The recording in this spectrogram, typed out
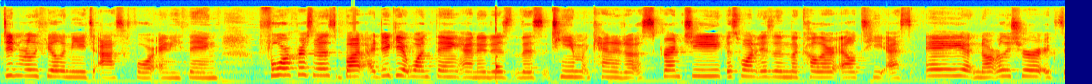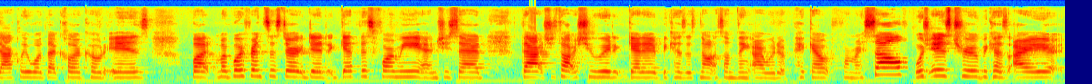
didn't really feel the need to ask for anything for Christmas, but I did get one thing and it is this Team Canada scrunchie. This one is in the color LTSA. Not really sure exactly what that color code is, but my boyfriend's sister did get this for me and she said that she thought she would get it because it's not something I would pick out for myself, which is true because I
